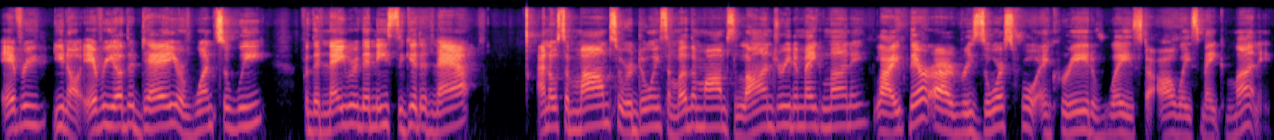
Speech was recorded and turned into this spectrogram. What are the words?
every, you know, every other day or once a week for the neighbor that needs to get a nap. I know some moms who are doing some other moms' laundry to make money. Like there are resourceful and creative ways to always make money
